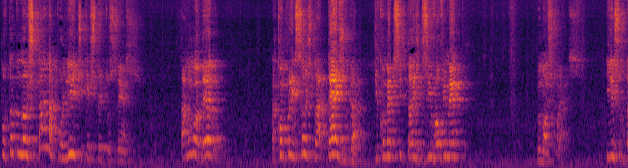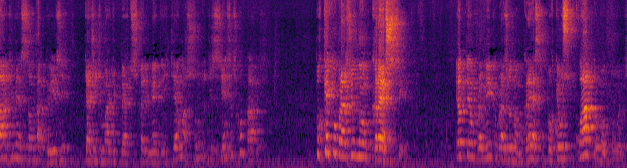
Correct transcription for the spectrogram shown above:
Portanto, não está na política estrito senso, está no modelo na compreensão estratégica de como é que se tange desenvolvimento no nosso país. E isso dá a dimensão da crise que a gente mais de perto experimenta e que é um assunto de ciências contábeis. Por que, que o Brasil não cresce? Eu tenho para mim que o Brasil não cresce porque os quatro motores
